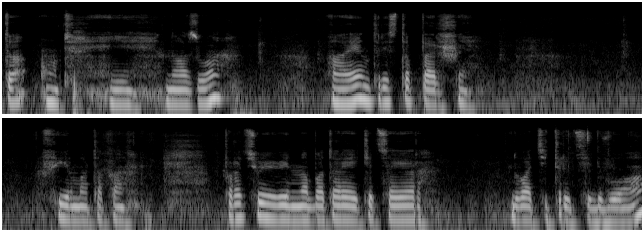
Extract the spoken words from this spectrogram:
Це от і назва АН 301. Фірма така. Працює він на батарейці CR 2032.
